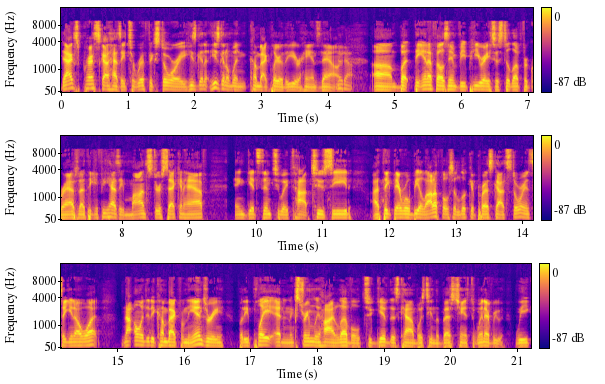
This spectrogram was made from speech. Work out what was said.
Dak Prescott has a terrific story. He's gonna he's gonna win comeback player of the year hands down. No doubt. Um, but the NFL's MVP race is still up for grabs, and I think if he has a monster second half and gets them to a top two seed, I think there will be a lot of folks that look at Prescott's story and say, you know what? Not only did he come back from the injury, but he played at an extremely high level to give this Cowboys team the best chance to win every week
